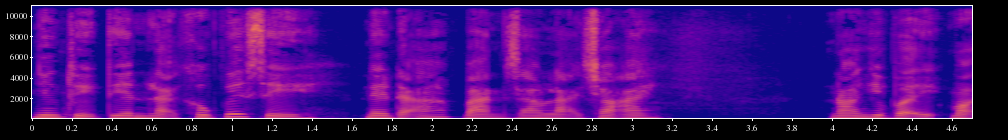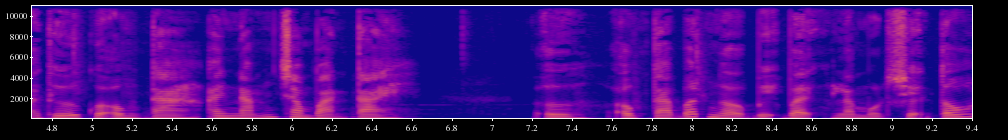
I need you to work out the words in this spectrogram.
nhưng Thủy Tiên lại không biết gì nên đã bàn giao lại cho anh. Nói như vậy mọi thứ của ông ta anh nắm trong bàn tay. Ừ, ông ta bất ngờ bị bệnh là một chuyện tốt.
